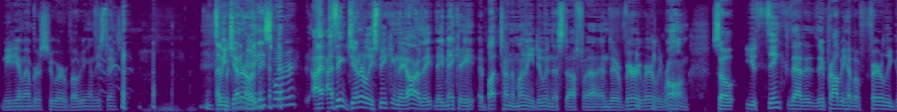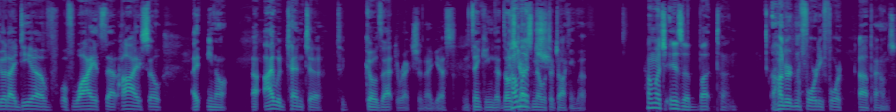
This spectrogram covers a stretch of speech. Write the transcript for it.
media members who are voting on these things. I mean, generally, Are they smarter? I, I think generally speaking, they are. They they make a, a butt ton of money doing this stuff, uh, and they're very rarely wrong. So you think that they probably have a fairly good idea of of why it's that high. So I, you know, I would tend to to go that direction, I guess, and thinking that those How guys much- know what they're talking about. How much is a butt ton? 144 uh, pounds,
